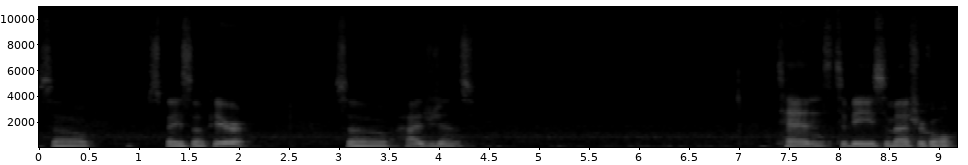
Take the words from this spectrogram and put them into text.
So space up here. So hydrogens tend to be symmetrical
